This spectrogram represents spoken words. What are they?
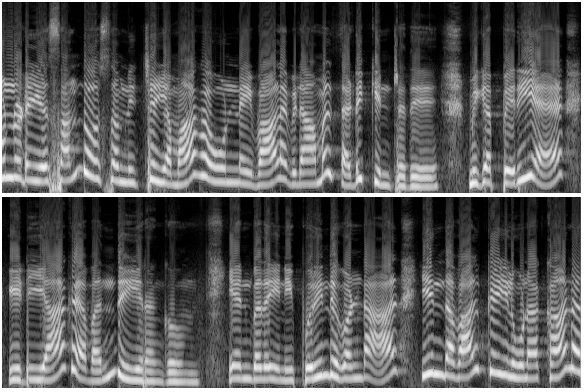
உன்னுடைய சந்தோஷம் நிச்சயமாக உன்னை வாழ விடாமல் தடுக்கின்றது. மிகப்பெரிய இடியாக வந்து இறங்கும். என்பதை நீ புரிந்து கொண்டால் இந்த வாழ்க்கையில் உனக்கான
